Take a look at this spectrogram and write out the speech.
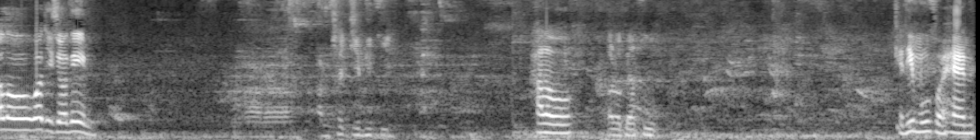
Hello, what is your name? Uh, I'm ChatGPT. Hello, Hello, Kiasu. can you move your hand?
